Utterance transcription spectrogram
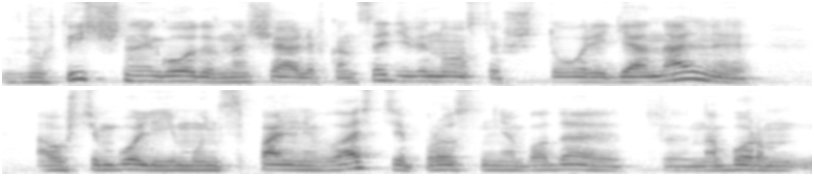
в 2000-е годы, в начале, в конце 90-х, что региональные, а уж тем более и муниципальные власти просто не обладают набором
